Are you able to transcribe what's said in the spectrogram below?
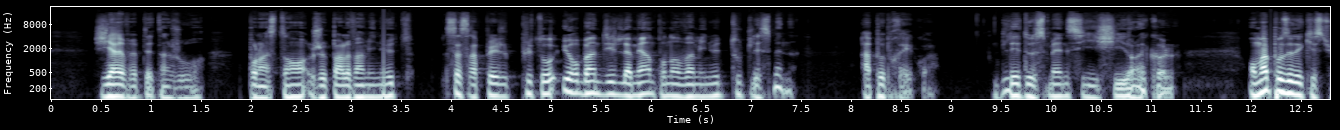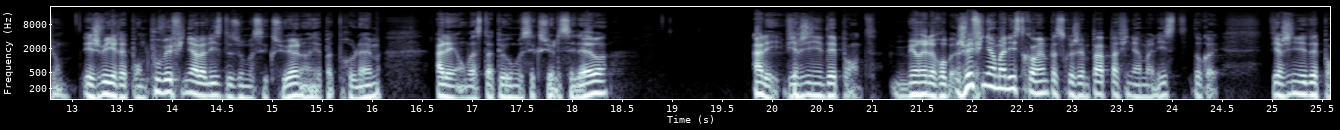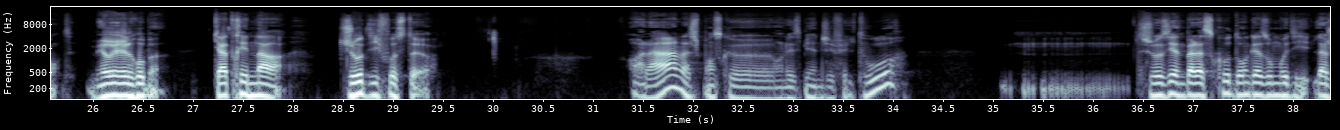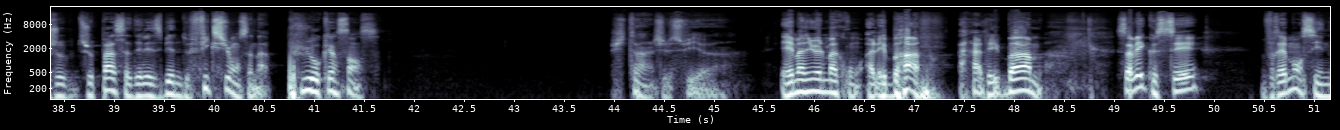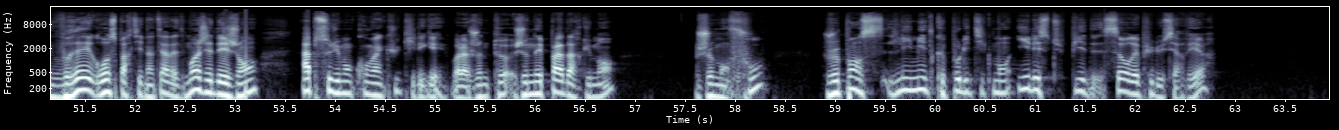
J'y arriverai peut-être un jour. Pour l'instant, je parle 20 minutes. Ça se rappelle plutôt Urbain dit de la merde pendant 20 minutes toutes les semaines. À peu près, quoi. Les deux semaines s'il chie dans la colle. On m'a posé des questions et je vais y répondre. Pouvez finir la liste des homosexuels, il n'y a pas de problème. Allez, on va se taper homosexuels célèbres. Allez, Virginie Despentes, Muriel Robin. Je vais finir ma liste quand même parce que j'aime pas pas finir ma liste. Donc Virginie Despentes, Muriel Robin, Catherine Lara, Jodie Foster. Voilà, là je pense que en lesbienne j'ai fait le tour. Josiane Balasco dans Gazon Maudit. Là je, je passe à des lesbiennes de fiction, ça n'a plus aucun sens. Putain, je suis... euh, Emmanuel Macron, allez bam, allez bam. Vous savez que c'est vraiment, c'est une vraie grosse partie d'Internet. Moi j'ai des gens absolument convaincus qu'il est gay. Voilà, je ne peux, je n'ai pas d'argument, je m'en fous. Je pense limite que politiquement il est stupide, ça aurait pu lui servir.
